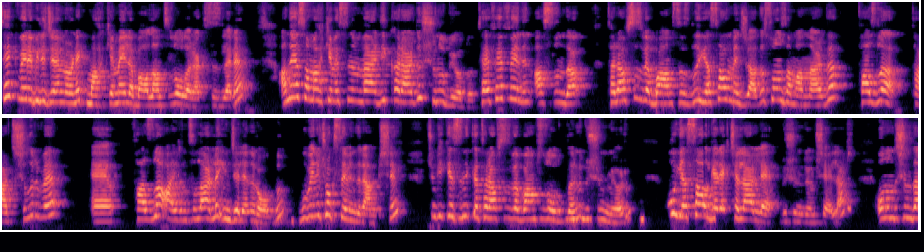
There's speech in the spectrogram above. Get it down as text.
Tek verebileceğim örnek mahkemeyle bağlantılı olarak sizlere. Anayasa Mahkemesi'nin verdiği kararda şunu diyordu. TFF'nin aslında tarafsız ve bağımsızlığı yasal mecrada son zamanlarda fazla tartışılır ve e, fazla ayrıntılarla incelenir oldu. Bu beni çok sevindiren bir şey. Çünkü kesinlikle tarafsız ve bağımsız olduklarını düşünmüyorum. Bu yasal gerekçelerle düşündüğüm şeyler. Onun dışında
